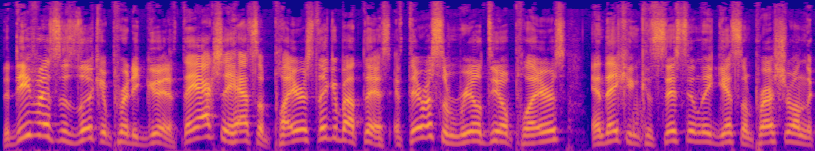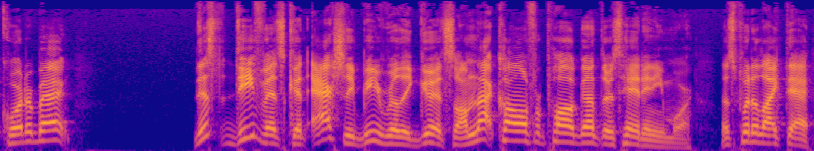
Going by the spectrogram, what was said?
the defense is looking pretty good. If they actually had some players, think about this. If there were some real deal players and they can consistently get some pressure on the quarterback, this defense could actually be really good. So I'm not calling for Paul Guenther's head anymore. Let's put it like that.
